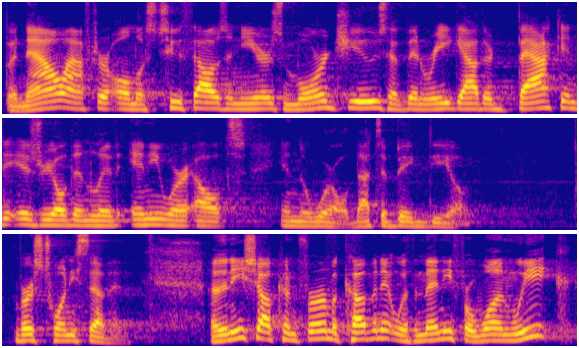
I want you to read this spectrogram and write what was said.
But now, after almost 2,000 years, more Jews have been regathered back into Israel than live anywhere else in the world. That's a big deal. Verse 27 And then he shall confirm a covenant with many for one week.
